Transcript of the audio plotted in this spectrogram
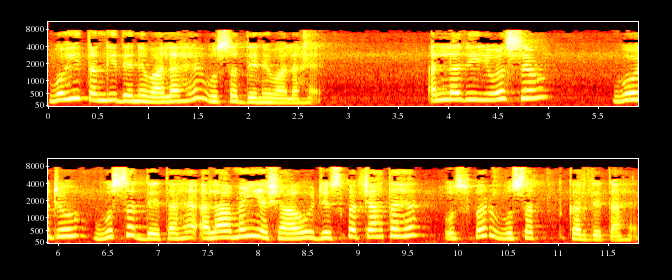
وہی تنگی دینے والا ہے وسط دینے والا ہے۔ اللہ یوسع، وہ جو وسط دیتا ہے علام یشاؤ جس پر چاہتا ہے، اس پر وسط کر دیتا ہے۔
